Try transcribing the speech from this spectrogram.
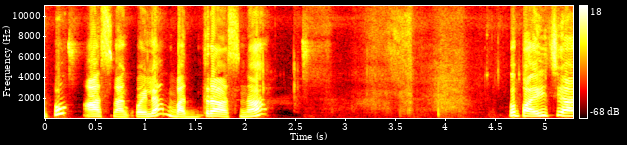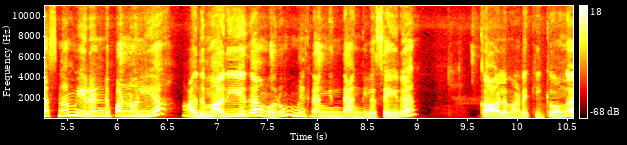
இப்போ ஆசனாக்கு போயிடலாம் பத்ராசனா. இப்போ பயிற்சி ஆசனம் இரண்டு பண்ணோம் இல்லையா? அது மாதிரியே தான் வரும். உங்களுக்கு நாங்கள் இந்த ஆங்கில செய்கிறேன் காலை மடக்கிக்கோங்க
